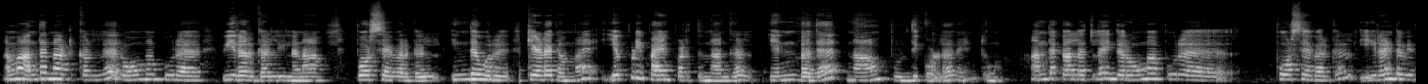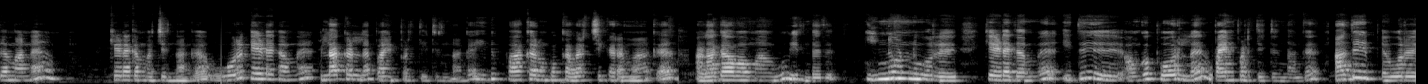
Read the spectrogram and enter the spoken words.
நம்ம அந்த நாட்கள்ல ரோமபுர வீரர்கள் இல்லைனா போர் சேவர்கள் இந்த ஒரு கேடகமை எப்படி பயன்படுத்தினாங்க என்பதை நாம் புரிந்து கொள்ள வேண்டும். அந்த காலத்துல இந்த ரோமாபுர போர் சேவர்கள் இரண்டு விதமான கேடகம் வச்சிருந்தாங்க. ஒரு கேடகம் விழாக்கள்ல பயன்படுத்திட்டு இருந்தாங்க. இது பார்க்க ரொம்ப கவர்ச்சிகரமாக அழகாவமாகவும் இருந்தது. இன்னொன்னு ஒரு கேடகம் இது அவங்க போர்ல பயன்படுத்திட்டு இருந்தாங்க. அது ஒரு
